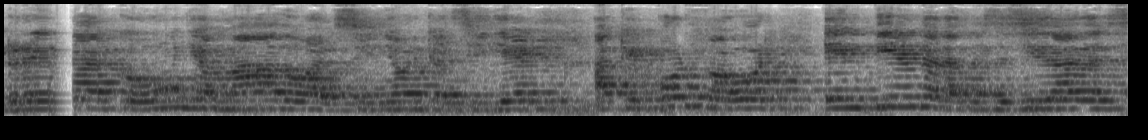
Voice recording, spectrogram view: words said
recalco un llamado al señor canciller a que por favor entienda las necesidades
